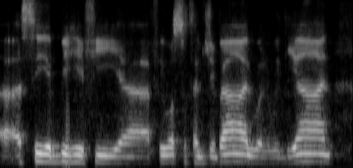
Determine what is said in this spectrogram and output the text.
أسير به في آه، في وسط الجبال والوديان آه،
